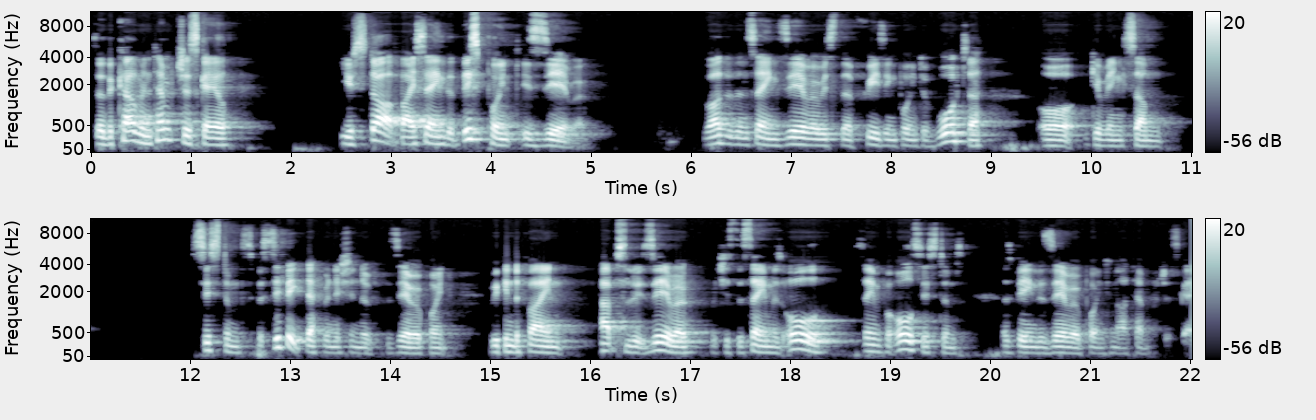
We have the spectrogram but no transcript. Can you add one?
So the Kelvin temperature scale, you start by saying that this point is zero. Rather than saying zero is the freezing point of water, or giving some system-specific definition of zero point, we can define absolute zero, which is the same as all, same for all systems, as being the zero point in our temperature scale.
